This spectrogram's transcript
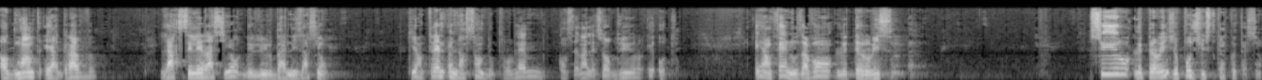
augmente et aggrave l'accélération de l'urbanisation qui entraîne un ensemble de problèmes concernant les ordures et autres. Et enfin, nous avons le terrorisme. Sur le terrorisme, je pose juste quelques questions.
